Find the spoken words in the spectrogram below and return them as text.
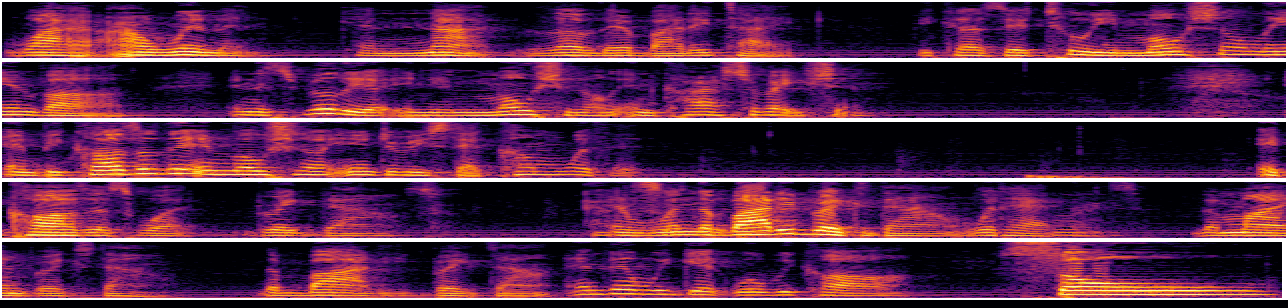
why our women cannot love their body tight because they're too emotionally involved. And it's really an emotional incarceration. And because of the emotional injuries that come with it, it causes what? Breakdowns. And when the body breaks down, what happens? The mind breaks down. The body breaks down. And then we get what we call soul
